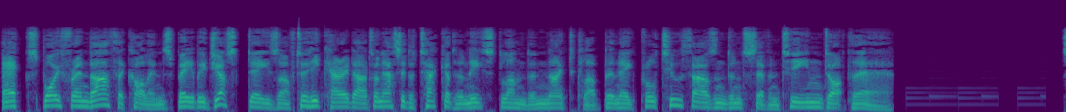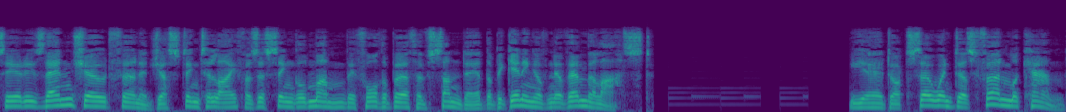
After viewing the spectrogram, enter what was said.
ex-boyfriend Arthur Collins' baby just days after he carried out an acid attack at an East London nightclub in April 2017. There series then showed Ferne adjusting to life as a single mum before the birth of Sunday at the beginning of November last year. So when does Ferne McCann,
